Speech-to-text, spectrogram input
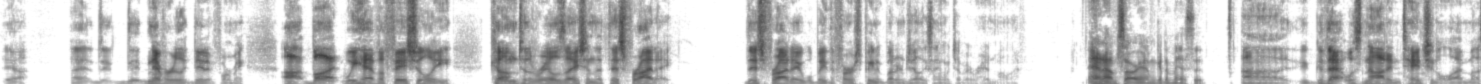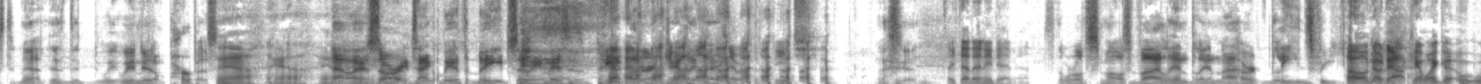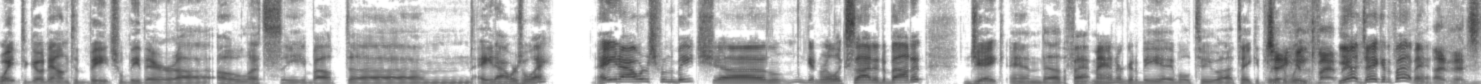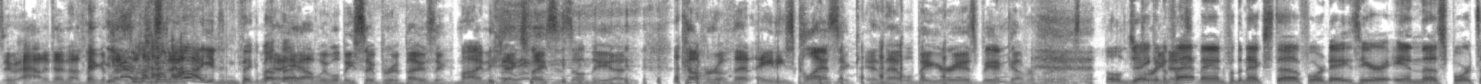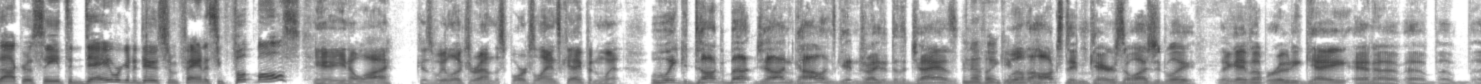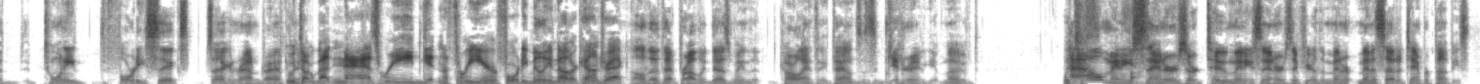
Yeah, uh, d- d- never really did it for me. Uh, but we have officially come to the realization that this Friday, this Friday will be the first peanut butter and jelly sandwich I've ever had in my life. And I'm sorry, I'm going to miss it. Uh, that was not intentional, I must admit. It- it- We, we didn't do it on purpose. Yeah, yeah, yeah. Now, uh, sorry, Tank will be at the beach, so he misses peanut butter and jelly day. went to the beach. Take that any day, man. It's the world's smallest violin playing "My Heart Bleeds for You." Oh, no doubt. Can't wait. Go, wait to go down to the beach. We'll be there. Uh, oh, let's see, about um, eight hours away. Eight hours from the beach. Uh, getting real excited about it. Jake and uh, the Fat Man are going to be able to uh, take you through Jake the and week. the Fat Man. Yeah, Jake and the Fat Man. Uh, that's, how did I not think of that? I don't know how you didn't think about that. Yeah, we will be superimposing mine and Jake's faces on the uh, cover of that '80s classic, and that will be your ESPN cover for the next. Well, Jake and the days. Fat Man for the next uh, four days here in the Sportsocracy. Today, we're going to do some fantasy footballs. Yeah, you know why? Because we looked around the sports landscape and went, well, we could talk about John Collins getting traded to the Jazz. No, thank you. Well, the Hawks didn't care, so why should we? They gave up Rudy Gay and a, a, a, a 2046 second round draft. we pick. talk about Naz Reid getting a three year, $40 million contract. Although that probably does mean that Karl-Anthony Towns is getting ready to get moved. Which How many fine. centers are too many centers if you're the Minnesota Timber Puppies?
